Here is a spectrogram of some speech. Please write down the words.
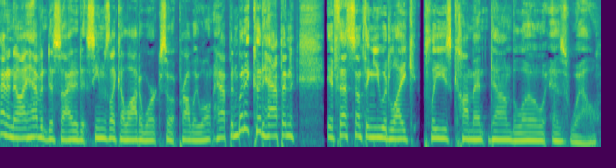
I don't know. I haven't decided. It seems like a lot of work, so it probably won't happen, but it could happen. If that's something you would like, please comment down below as well.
